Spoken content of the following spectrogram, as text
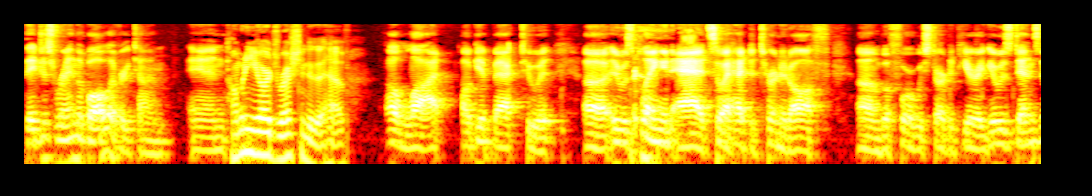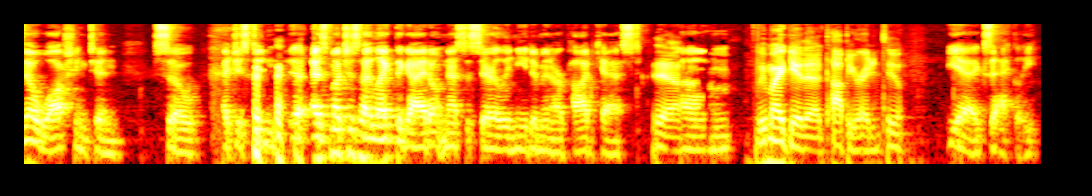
They just ran the ball every time. And how many yards rushing do they have? A lot. I'll get back to it. Uh, it was playing an ad, so I had to turn it off um, before we started hearing. It was Denzel Washington. So I just didn't. as much as I like the guy, I don't necessarily need him in our podcast. Yeah, um, we might get uh, copyrighted too. Yeah, exactly.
